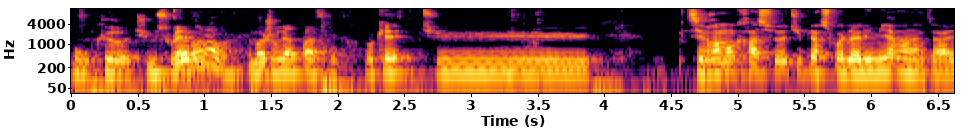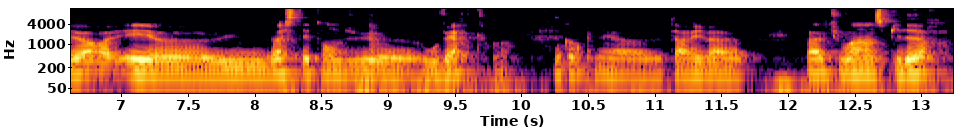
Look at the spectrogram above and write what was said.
Donc, euh, tu me soulèves, Voilà, et moi, je regarde par la fenêtre. Ok, tu. C'est vraiment crasseux, tu perçois de la lumière à l'intérieur et euh, une vaste étendue euh, ouverte, quoi. D'accord. Mais t'arrives à. Pas, tu vois un speeder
